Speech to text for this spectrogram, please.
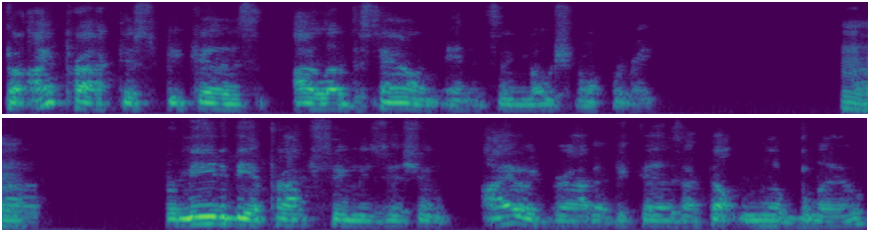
but I practice because I love the sound and it's emotional for me. Mm-hmm. Uh, for me to be a practicing musician, I would grab it because I felt a little blue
